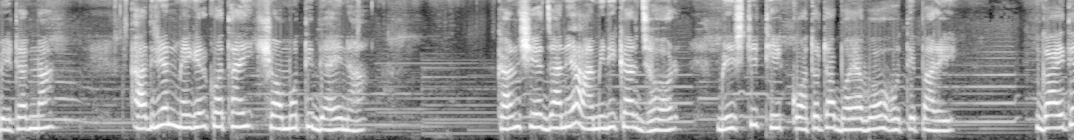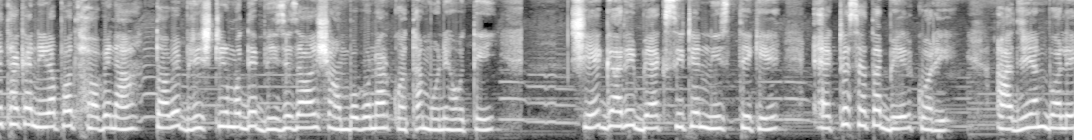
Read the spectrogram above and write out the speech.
বেটার না? আদ্রিয়ান মেঘের কথায় সম্মতি দেয় না, কারণ সে জানে আমেরিকার ঝড় বৃষ্টি ঠিক কতটা ভয়াবহ হতে পারে। গাড়িতে থাকা নিরাপদ হবে না, তবে বৃষ্টির মধ্যে ভিজে যাওয়ার সম্ভাবনার কথা মনে হতেই সে গাড়ির ব্যাক সিটের নিচ থেকে একটা ছাতা বের করে। আদ্রিয়ান বলে,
